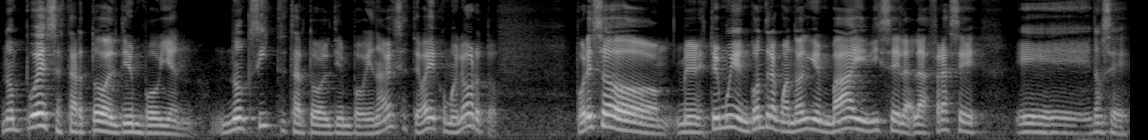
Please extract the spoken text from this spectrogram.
No puedes estar todo el tiempo bien. No existe estar todo el tiempo bien. A veces te va a ir como el orto. Por eso me estoy muy en contra cuando alguien va y dice la, frase, eh, no sé,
